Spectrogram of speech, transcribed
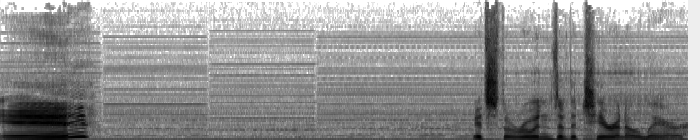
Eh? It's the ruins of the Tyrano lair.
